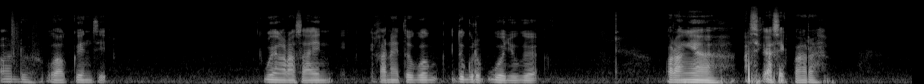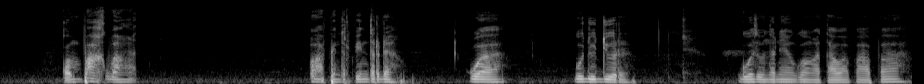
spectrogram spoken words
Aduh gua akuin sih. Gue ngerasain karena itu gua itu grup gue juga. Orangnya asik-asik parah. Kompak banget. Wah pinter-pinter dah. Gua gue jujur. Gue sebenarnya gue nggak tahu apa-apa.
